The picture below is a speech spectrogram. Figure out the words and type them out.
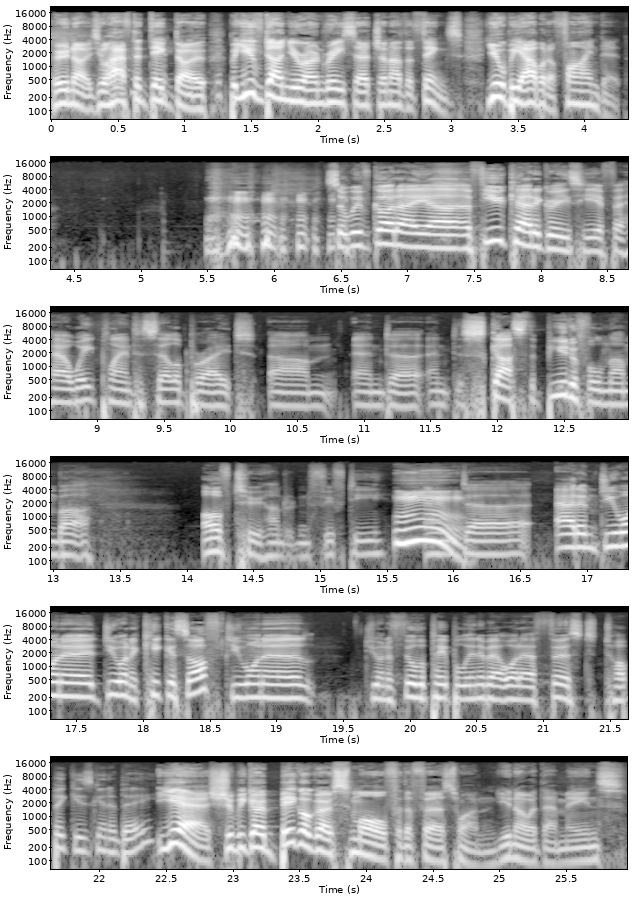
Who knows? You'll have to dig though. But you've done your own research on other things. You'll be able to find it. So we've got a, uh, a few categories here for how we plan to celebrate um, and uh, and discuss the beautiful number of 250. And uh, Adam, do you want to do you want to kick us off? Do you want to do you want to fill the people in about what our first topic is going to be? Yeah. Should we go big or go small for the first one? You know what that means.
